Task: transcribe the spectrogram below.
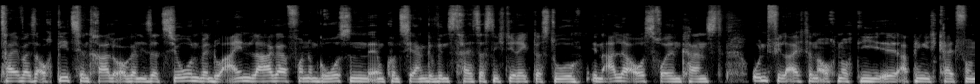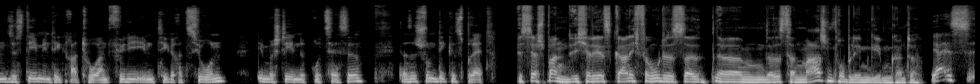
teilweise auch dezentrale Organisationen. Wenn du ein Lager von einem großen ähm, Konzern gewinnst, heißt das nicht direkt, dass du in alle ausrollen kannst und vielleicht dann auch noch die äh, Abhängigkeit von Systemintegratoren für die Integration in bestehende Prozesse. Das ist schon ein dickes Brett. Ist ja spannend. Ich hätte jetzt gar nicht vermutet, dass, da, ähm, dass es dann Margenprobleme geben könnte. Ja, es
